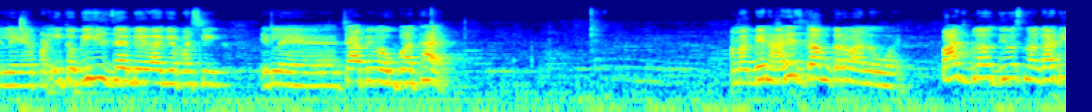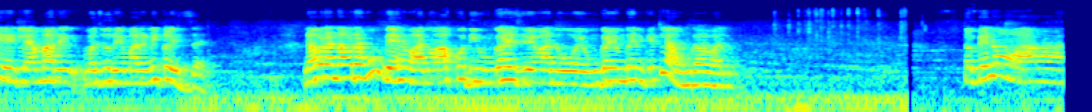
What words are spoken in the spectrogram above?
એટલે પણ એ તો બીજી જાય બે વાગ્યા પછી, એટલે ચા પીવા ઊભા થાય. અમારે બેન હારે જ કામ કરવાનું હોય. પાંચ બ્લાઉઝ દિવસના કાઢીએ એટલે અમારી મજૂરી અમારે નીકળી જ જાય. નવરા નવરા હું બેહવાનું? આખો દી ઊંઘાઈ જ હોય. ઊંઘાઈ ઊંઘાઈને કેટલા ઊંઘાવાનું? તો બેનો, આ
